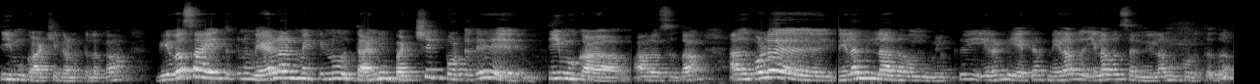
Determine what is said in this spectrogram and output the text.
திமுக ஆட்சி காலத்துல தான். விவசாயத்துக்குன்னு வேளாண்மைக்குன்னு ஒரு தனி பட்ஜெட் போட்டதே திமுக அரசு தான். அதுபோல நிலம் இல்லாதவங்களுக்கு இரண்டு ஏக்கர் நிலவ இலவச நிலம் கொடுத்ததும்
